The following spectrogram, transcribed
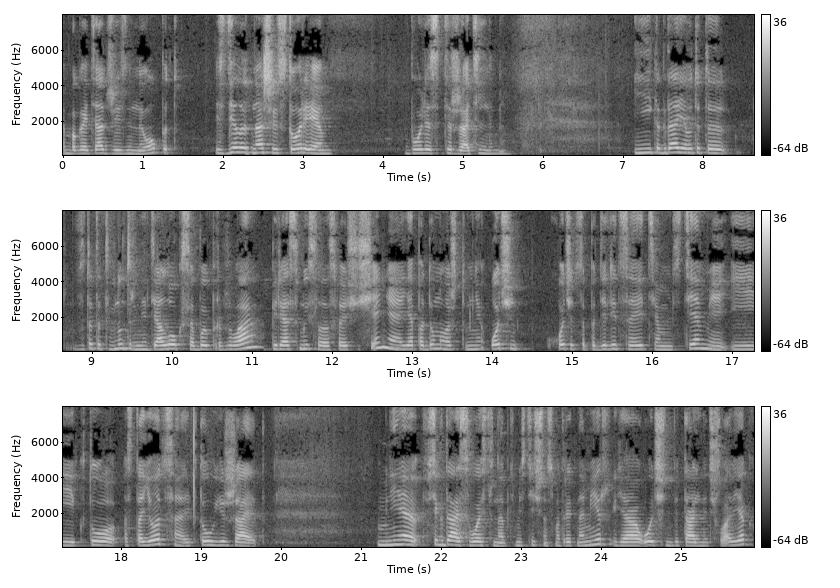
обогатят жизненный опыт и сделают наши истории более содержательными. И когда я вот, это, вот этот внутренний диалог с собой провела, переосмыслила свои ощущения, я подумала, что мне очень хочется поделиться этим с теми, и кто остается, и кто уезжает. Мне всегда свойственно оптимистично смотреть на мир. Я очень витальный человек,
